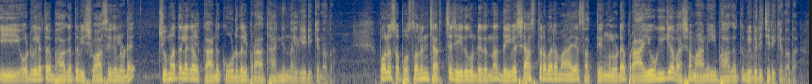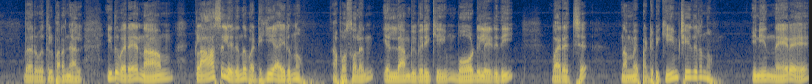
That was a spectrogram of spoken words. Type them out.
ഈ ഒടുവിലത്തെ ഭാഗത്ത് വിശ്വാസികളുടെ ചുമതലകൾക്കാണ് കൂടുതൽ പ്രാധാന്യം നൽകിയിരിക്കുന്നത്. പോലീസ് അപ്പോസ്തോലൻ ചർച്ച ചെയ്തുകൊണ്ടിരുന്ന ദൈവശാസ്ത്രപരമായ സത്യങ്ങളുടെ പ്രായോഗിക വശമാണ് ഈ ഭാഗത്ത് വിവരിച്ചിരിക്കുന്നത്. വേറെ വിധത്തിൽ പറഞ്ഞാൽ ഇതുവരെ നാം ക്ലാസ്സിലിരുന്ന് പഠിക്കുകയായിരുന്നു. അപ്പോസ്തോലൻ എല്ലാം വിവരിക്കുകയും ബോർഡിൽ എഴുതി വരച്ച് നമ്മെ പഠിപ്പിക്കുകയും ചെയ്തിരുന്നു. ഇനി നേരെ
